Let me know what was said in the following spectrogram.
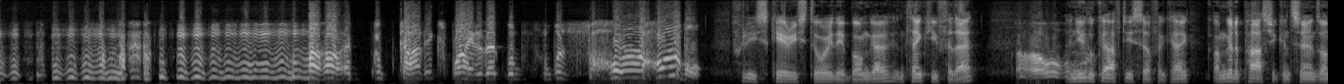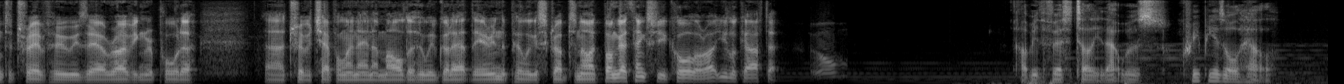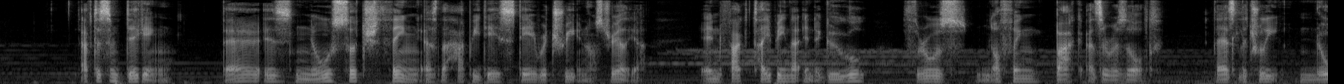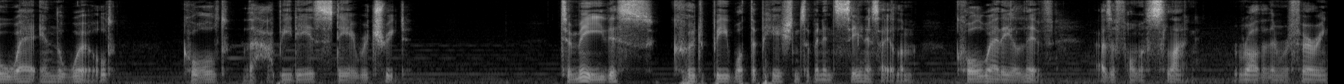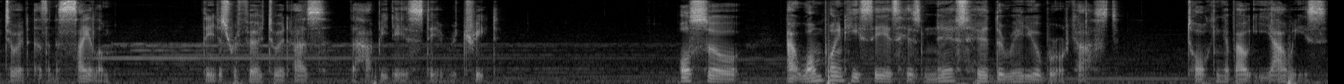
can't explain it it was, hor- horrible Pretty scary story there, Bongo, and thank you for that. oh And you look after yourself, okay? I'm going to pass your concerns on to Trev, who is our roving reporter, uh, Trevor Chappell and Anna Mulder, who we've got out there in the Pilliga Scrub tonight. Bongo, thanks for your call, all right? You look after. I'll be the first to tell you that was creepy as all hell. After some digging, there is no such thing as the Happy Days Stay Retreat in Australia. In fact, typing that into Google throws nothing back as a result. There's literally nowhere in the world called the Happy Days Stay Retreat. To me, this could be what the patients of an insane asylum call where they live as a form of slang, rather than referring to it as an asylum. They just refer to it as the Happy Days Stay Retreat. Also, at one point he says his nurse heard the radio broadcast talking about Yowies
